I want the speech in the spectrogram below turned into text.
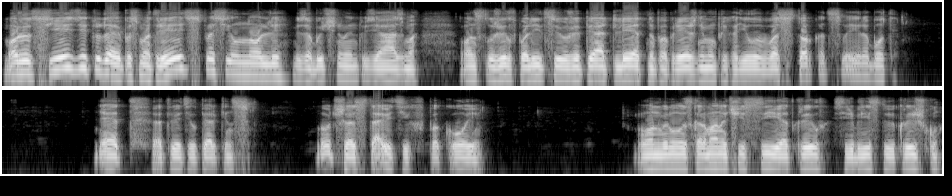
«Может, съездить туда и посмотреть?» — спросил Нолли без обычного энтузиазма. Он служил в полиции уже пять лет, но по-прежнему приходил в восторг от своей работы. «Нет», — ответил Перкинс, — «лучше оставить их в покое». Он вынул из кармана часы и открыл серебристую крышку.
